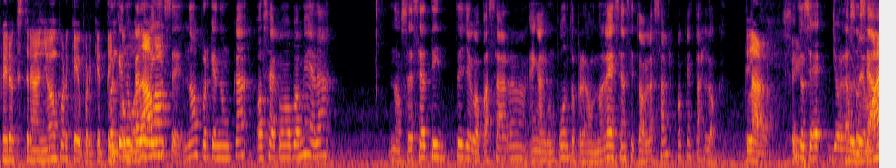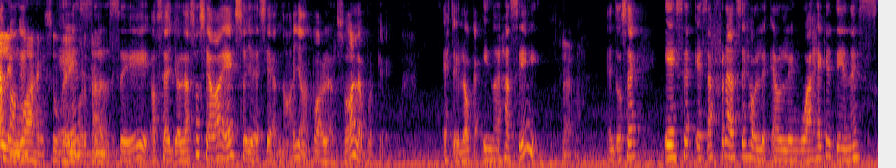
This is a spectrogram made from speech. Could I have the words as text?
Pero extraño, ¿por qué? Porque te porque incomodaba. nunca lo hice, no, porque nunca, o sea, como para mí era, no sé si a ti te llegó a pasar en algún punto, pero a uno le decían, si tú hablas solo es porque estás loca. Claro, sí. Entonces yo la Volvemos asociaba al con lenguaje, súper importante. Sí, o sea, yo la asociaba a eso, yo decía, no, yo no puedo hablar sola porque estoy loca, y no es así. Claro. Entonces, esa, esas frases o, le, o, lenguaje que tienes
